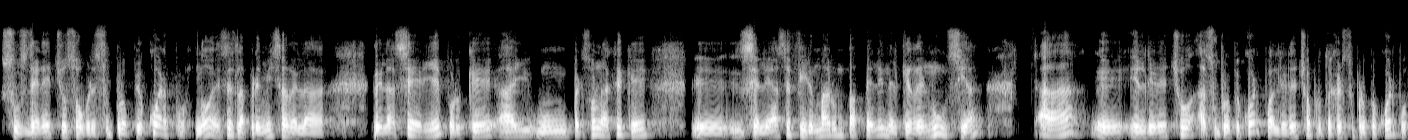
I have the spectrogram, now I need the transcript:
sus derechos sobre su propio cuerpo, ¿no? Esa es la premisa de la, de la serie, porque hay un personaje que eh, se le hace firmar un papel en el que renuncia a eh, el derecho a su propio cuerpo, al derecho a proteger su propio cuerpo.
